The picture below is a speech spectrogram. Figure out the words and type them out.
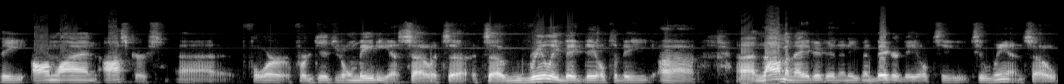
the online Oscars uh, for for digital media. So it's a it's a really big deal to be uh, uh, nominated, and an even bigger deal to to win. So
